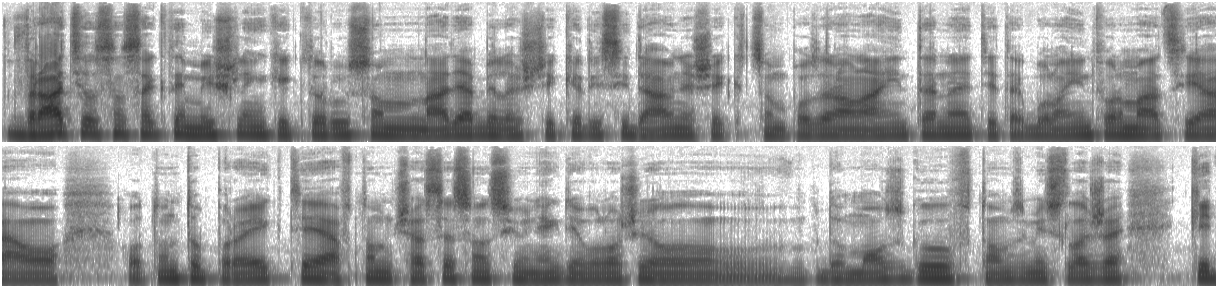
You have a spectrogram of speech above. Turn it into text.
vrátil som sa k tej myšlienke, ktorú som naďabil ešte kedysi dávnejšie, keď som pozeral na internete, tak bola informácia o, o tomto projekte a v tom čase som si ju niekde uložil do mozgu v tom zmysle, že keď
